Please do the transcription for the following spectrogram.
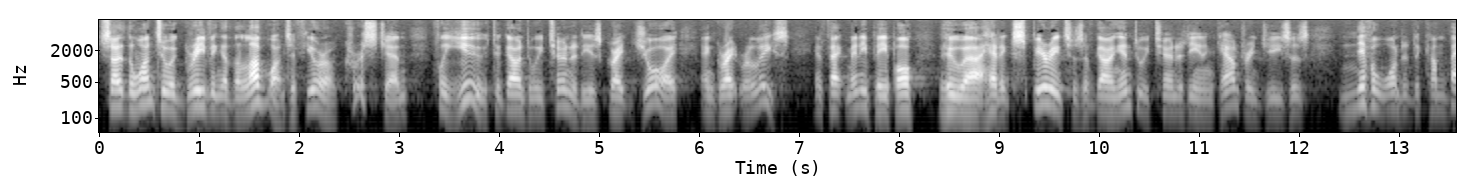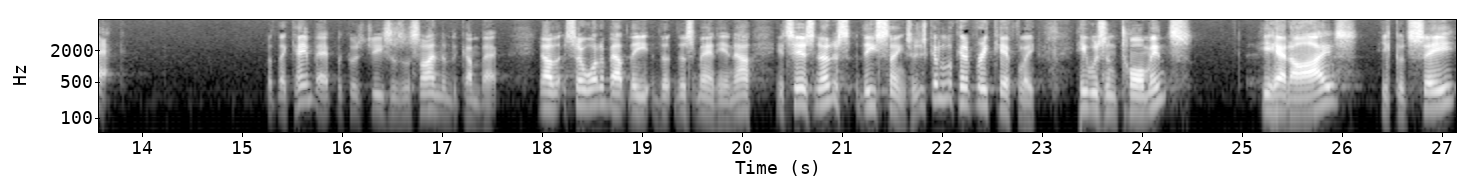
So, the ones who are grieving are the loved ones. If you're a Christian, for you to go into eternity is great joy and great release. In fact, many people who uh, had experiences of going into eternity and encountering Jesus never wanted to come back. But they came back because Jesus assigned them to come back. Now, so what about the, the, this man here? Now, it says, notice these things. I'm just going to look at it very carefully. He was in torments. He had eyes. He could see.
